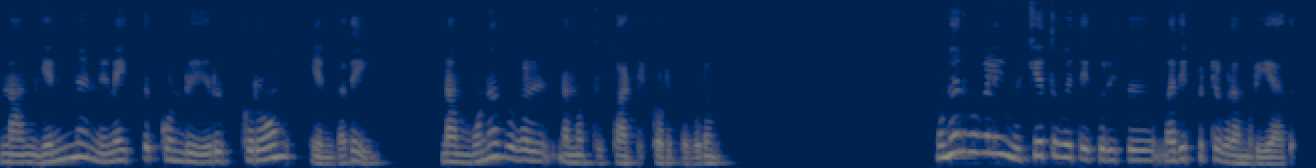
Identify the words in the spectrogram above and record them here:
நாம் என்ன நினைத்து கொண்டு இருக்கிறோம் என்பதை நம் உணர்வுகள் நமக்கு காட்டிக் கொடுத்துவிடும் உணர்வுகளின் முக்கியத்துவத்தை குறித்து மதிப்பிட்டு விட முடியாது.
